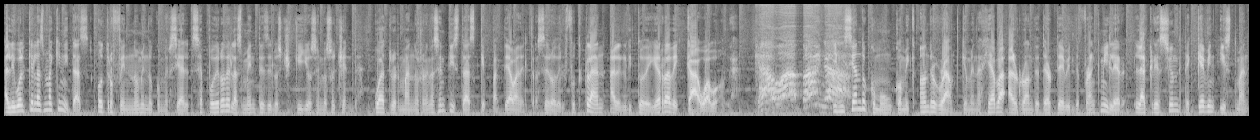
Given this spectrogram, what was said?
Al igual que las maquinitas, otro fenómeno comercial se apoderó de las mentes de los chiquillos en los 80. Cuatro hermanos renacentistas que pateaban el trasero del Foot Clan al grito de guerra de Kawabonga. Iniciando como un cómic underground que homenajeaba al run de Daredevil de Frank Miller, la creación de Kevin Eastman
